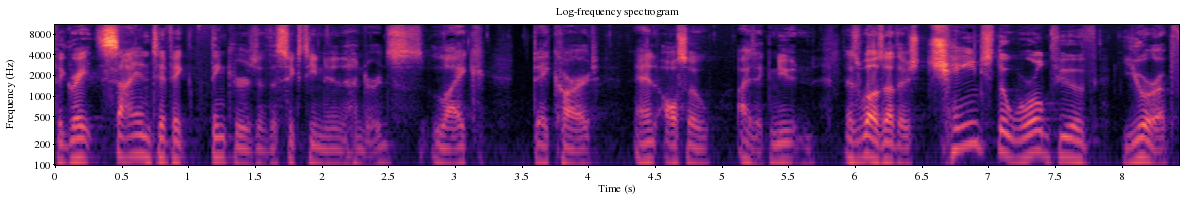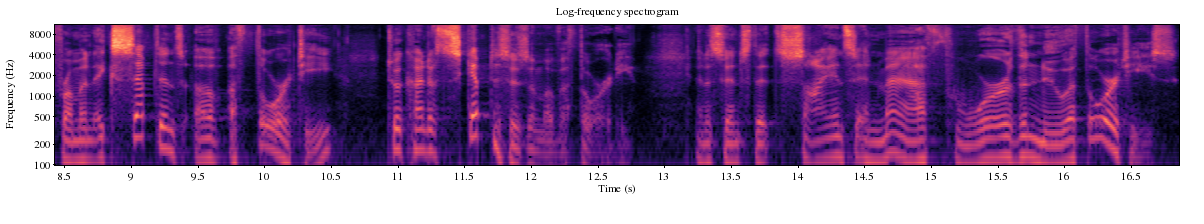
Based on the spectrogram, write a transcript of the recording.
The great scientific thinkers of the 1600s, like Descartes, and also Isaac Newton, as well as others, changed the worldview of Europe from an acceptance of authority to a kind of skepticism of authority, in a sense that science and math were the new authorities.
